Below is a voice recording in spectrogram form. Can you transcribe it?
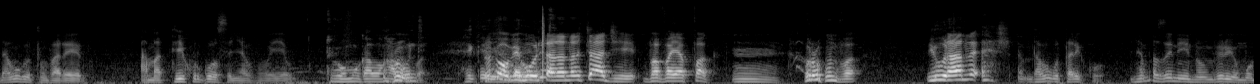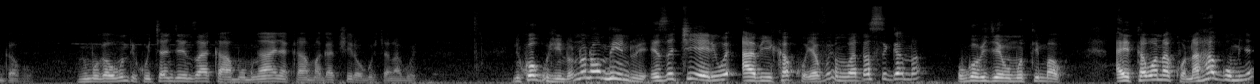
ndavuga utumva rero amatiku rwose nyavuyemo turi umugabo nka bundi noneho bihurirana na cya gihe vava yapfaga. Mm. urumva? Bihurana eh, ndavuga uti ariko nyamaze nintumvira uyu mugabo. Uyu mugabo ubundi ku cya ngenza akampa umwanya akampa agaciro gutya na gutya. Niko guhindura noneho mpinduye. Ezekiyeri we abika ko yavuye mu badasigana ubwo bigiye mu mutima we. Ahita abona ko nahagumye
